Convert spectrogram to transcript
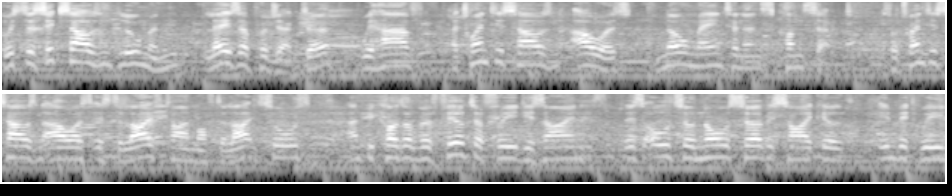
With the 6000 lumen laser projector, we have a 20,000 hours no maintenance concept. So 20,000 hours is the lifetime of the light source and because of a filter-free design, there's also no service cycle in between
